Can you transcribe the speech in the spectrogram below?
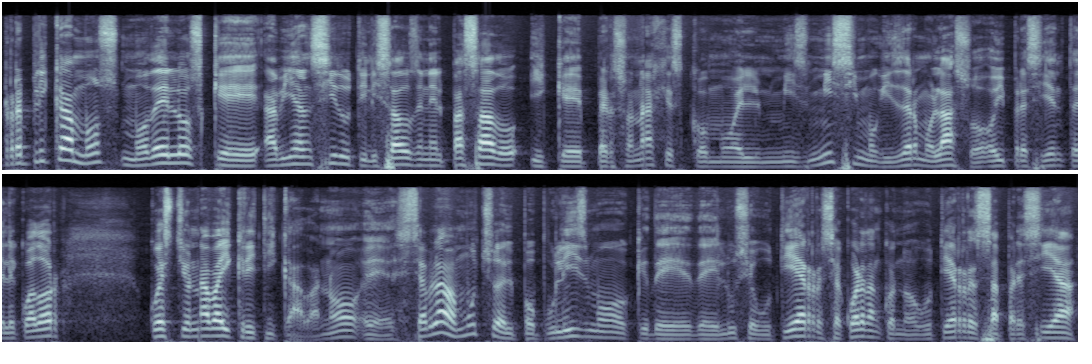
replicamos modelos que habían sido utilizados en el pasado y que personajes como el mismísimo Guillermo Lazo, hoy presidente del Ecuador, cuestionaba y criticaba, ¿no? Eh, se hablaba mucho del populismo de, de, Lucio Gutiérrez, ¿se acuerdan cuando Gutiérrez aparecía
